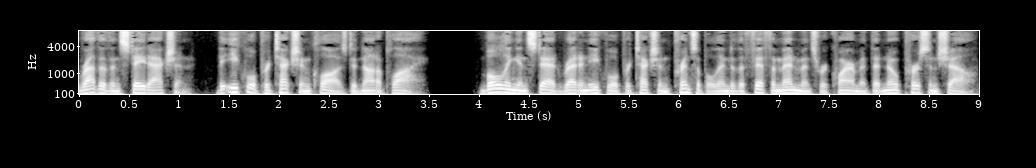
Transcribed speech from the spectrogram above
rather than state action, the Equal Protection Clause did not apply. Bolling instead read an equal protection principle into the Fifth Amendment's requirement that no person shall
